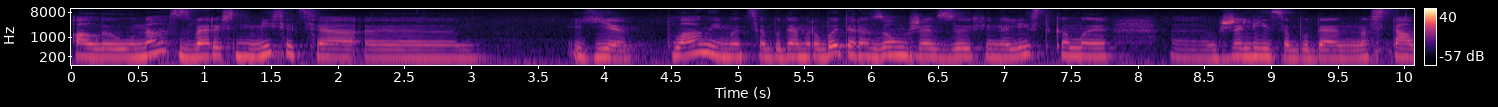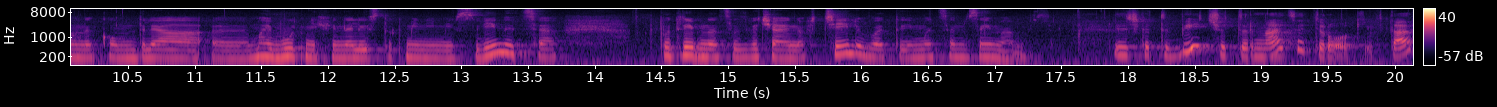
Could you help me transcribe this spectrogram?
Але у нас з вересня місяця е, є плани, і ми це будемо робити разом вже з фіналістками. Е, вже Ліза буде наставником для е, майбутніх фіналісток Міні-Міс Вінниця. Потрібно це, звичайно, втілювати, і ми цим займемося. Лізочка, тобі 14 років, так?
